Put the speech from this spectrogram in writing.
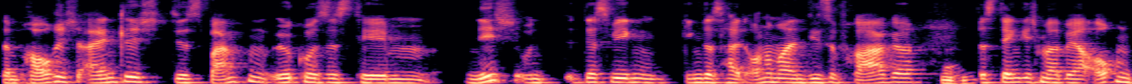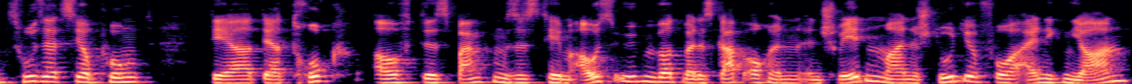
dann brauche ich eigentlich das Bankenökosystem nicht. Und deswegen ging das halt auch nochmal in diese Frage. Mhm. Das denke ich mal, wäre auch ein zusätzlicher Punkt, der, der Druck auf das Bankensystem ausüben wird, weil es gab auch in, in Schweden mal eine Studie vor einigen Jahren,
